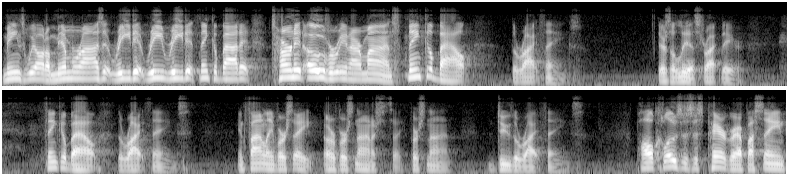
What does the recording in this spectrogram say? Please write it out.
means we ought to memorize it, read it, reread it, think about it, turn it over in our minds. Think about the right things. There's a list right there. Think about the right things. And finally, verse 8, or verse 9, I should say, verse 9, do the right things. Paul closes this paragraph by saying,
